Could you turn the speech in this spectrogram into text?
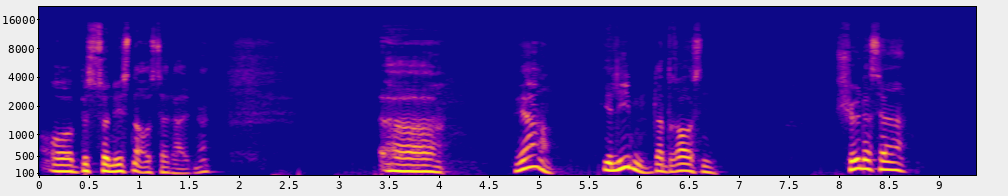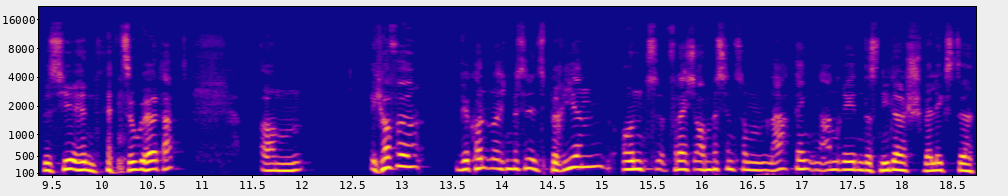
Oh, bis zur nächsten Auszeit halt, ne? Äh, ja, ihr Lieben da draußen. Schön, dass ihr bis hierhin zugehört habt. Ähm, ich hoffe, wir konnten euch ein bisschen inspirieren und vielleicht auch ein bisschen zum Nachdenken anreden. Das niederschwelligste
